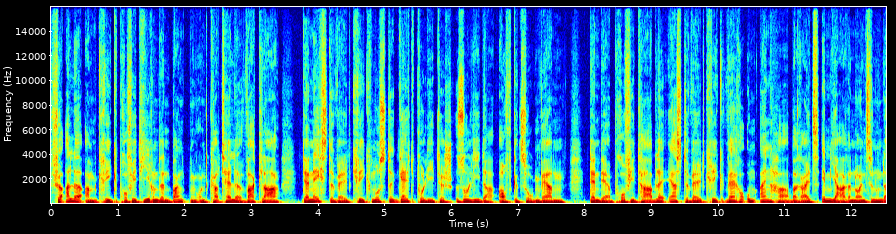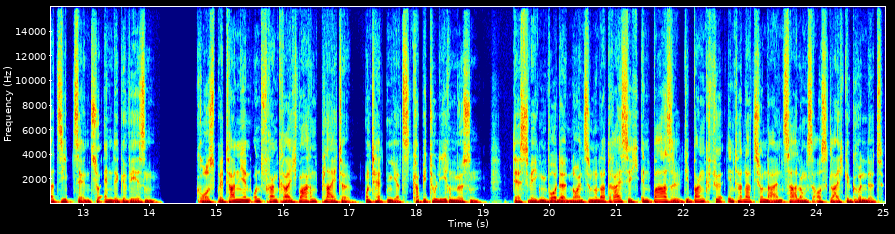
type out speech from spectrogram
Für alle am Krieg profitierenden Banken und Kartelle war klar, der nächste Weltkrieg musste geldpolitisch solider aufgezogen werden, denn der profitable Erste Weltkrieg wäre um ein Haar bereits im Jahre 1917 zu Ende gewesen. Großbritannien und Frankreich waren pleite und hätten jetzt kapitulieren müssen. Deswegen wurde 1930 in Basel die Bank für internationalen Zahlungsausgleich gegründet.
